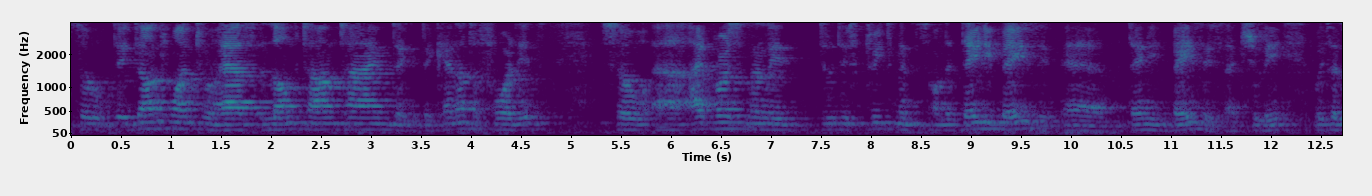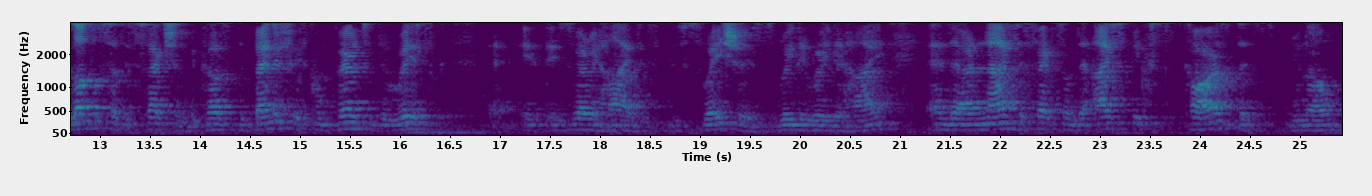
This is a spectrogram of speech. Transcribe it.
so they don't want to have a long time, they, they cannot afford it. So uh, I personally do these treatments on a daily basis, uh, daily basis actually, with a lot of satisfaction because the benefit compared to the risk uh, is, is, very high. This, this ratio is really, really high and there are nice effects on the ice pick scars that you know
